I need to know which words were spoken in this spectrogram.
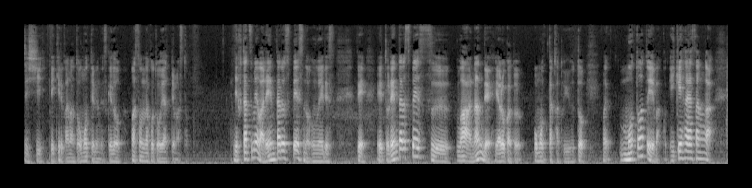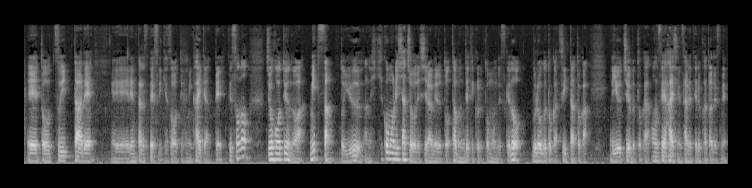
実施できるかなと思ってるんですけど、まあ、そんなことをやってますと。で、二つ目はレンタルスペースの運営です。で、えっと、レンタルスペースはなんでやろうかと思ったかというと、まあ、元はといえば、池早さんが、えっと、ツイッターで、えーレンタルスペース行けそうっていうふうに書いてあって、で、その情報というのは、ミツさんという、あの、引きこもり社長で調べると多分出てくると思うんですけど、ブログとかツイッターとか、YouTube とか音声配信されてる方ですね。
